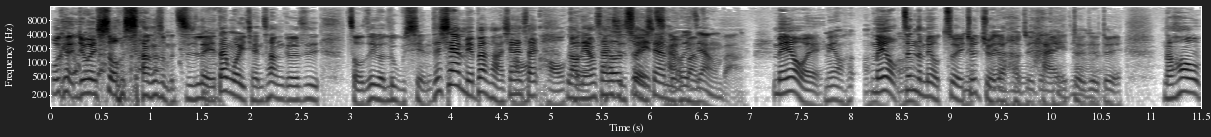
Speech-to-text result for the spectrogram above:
我可能就会受伤什么之类。但我以前唱歌是走这个路线，但现在没办法，现在三老娘三十岁，现在没有办法这样吧？没有哎、欸，没有喝，没有真的没有醉，就觉得很嗨。对对对，然后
